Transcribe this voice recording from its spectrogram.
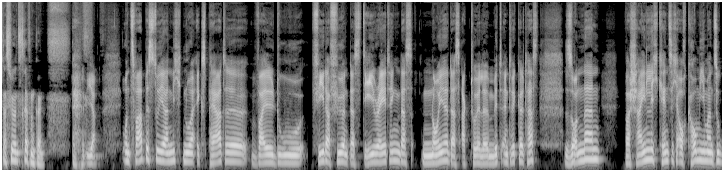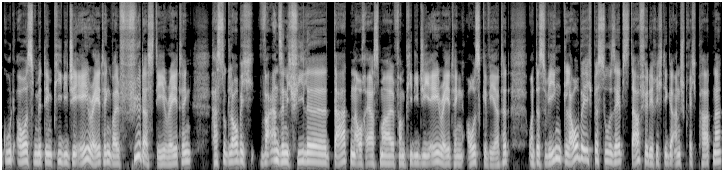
dass wir uns treffen können. ja. Und zwar bist du ja nicht nur Experte, weil du federführend das D-Rating, das neue, das aktuelle mitentwickelt hast, sondern Wahrscheinlich kennt sich auch kaum jemand so gut aus mit dem PDGA-Rating, weil für das D-Rating hast du, glaube ich, wahnsinnig viele Daten auch erstmal vom PDGA-Rating ausgewertet. Und deswegen glaube ich, bist du selbst dafür die richtige Ansprechpartner.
